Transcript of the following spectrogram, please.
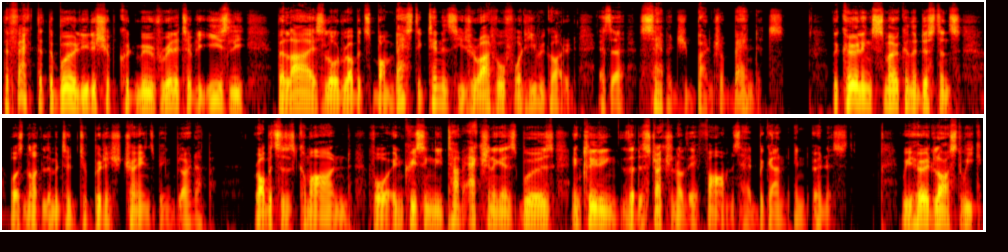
The fact that the Boer leadership could move relatively easily belies Lord Roberts' bombastic tendency to write off what he regarded as a savage bunch of bandits. The curling smoke in the distance was not limited to British trains being blown up. Roberts's command for increasingly tough action against Boers, including the destruction of their farms, had begun in earnest. We heard last week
